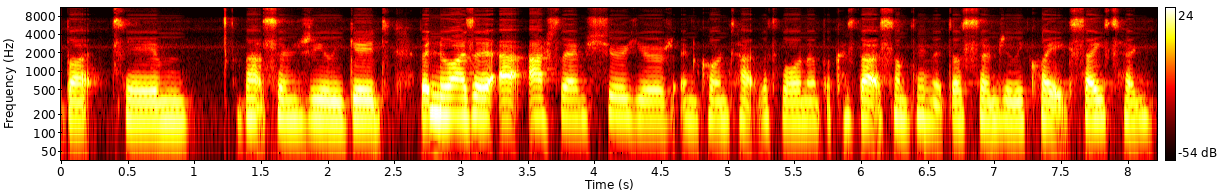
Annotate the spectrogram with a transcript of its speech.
But um, that sounds really good. But no, as I, uh, Ashley, I'm sure you're in contact with Lorna because that's something that does sound really quite exciting.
